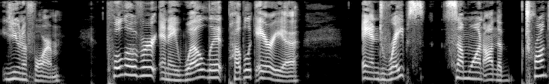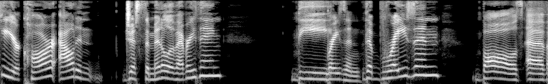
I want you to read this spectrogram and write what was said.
uniform, pull over in a well lit public area, and rapes someone on the trunk of your car out in just the middle of everything. The Brazen. the brazen balls of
